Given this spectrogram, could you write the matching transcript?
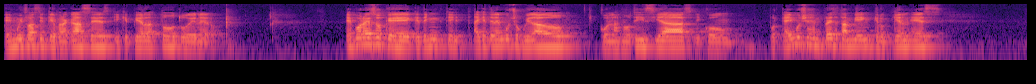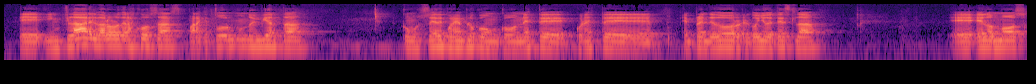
es muy fácil que fracases y que pierdas todo tu dinero. Es por eso que, que, hay que tener mucho cuidado con las noticias y con... Porque hay muchas empresas también que lo que quieren es eh, inflar el valor de las cosas para que todo el mundo invierta como sucede por ejemplo con, con, este, con este emprendedor, el dueño de Tesla, eh, Elon Musk,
